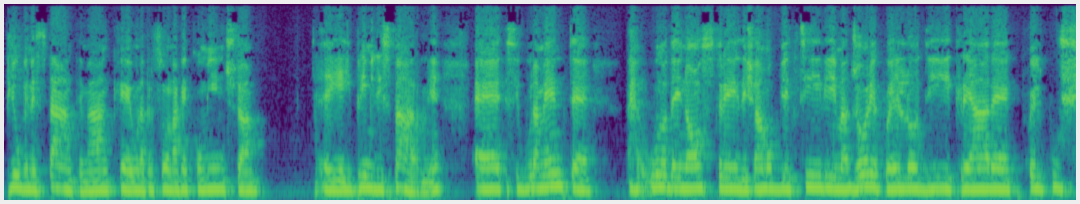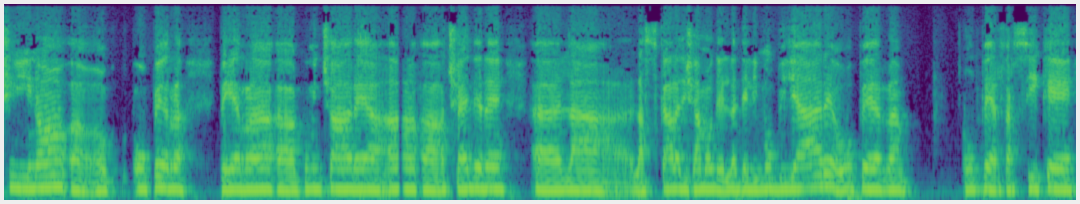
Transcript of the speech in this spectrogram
più benestante, ma anche una persona che comincia eh, i primi risparmi, è sicuramente uno dei nostri diciamo, obiettivi maggiori è quello di creare quel cuscino uh, o per, per uh, cominciare a, a, a cedere uh, la, la, scala diciamo, del, dell'immobiliare o per, o per, far sì che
